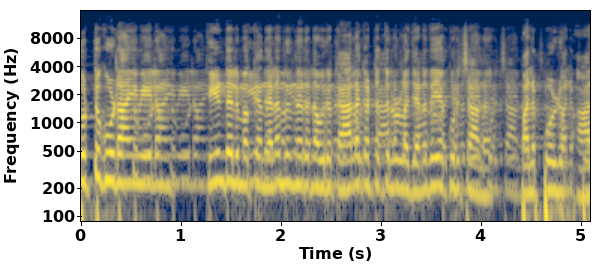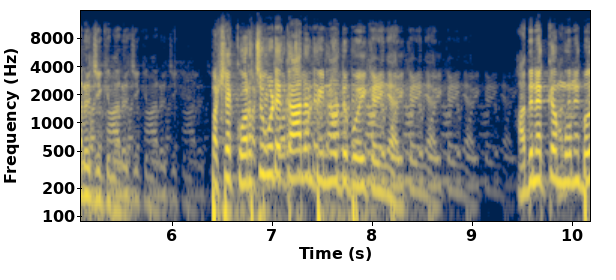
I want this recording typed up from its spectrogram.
തൊട്ടുകൂടായ്മയിലും തീണ്ടലുമൊക്കെ നിലനിന്നിരുന്ന ഒരു കാലഘട്ടത്തിലുള്ള ജനതയെക്കുറിച്ചാണ് പലപ്പോഴും ആലോചിക്കുന്നത്. പക്ഷെ കുറച്ചുകൂടി കാലം പിന്നോട്ട് പോയി കഴിഞ്ഞാൽ അതിനൊക്കെ മുമ്പ്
